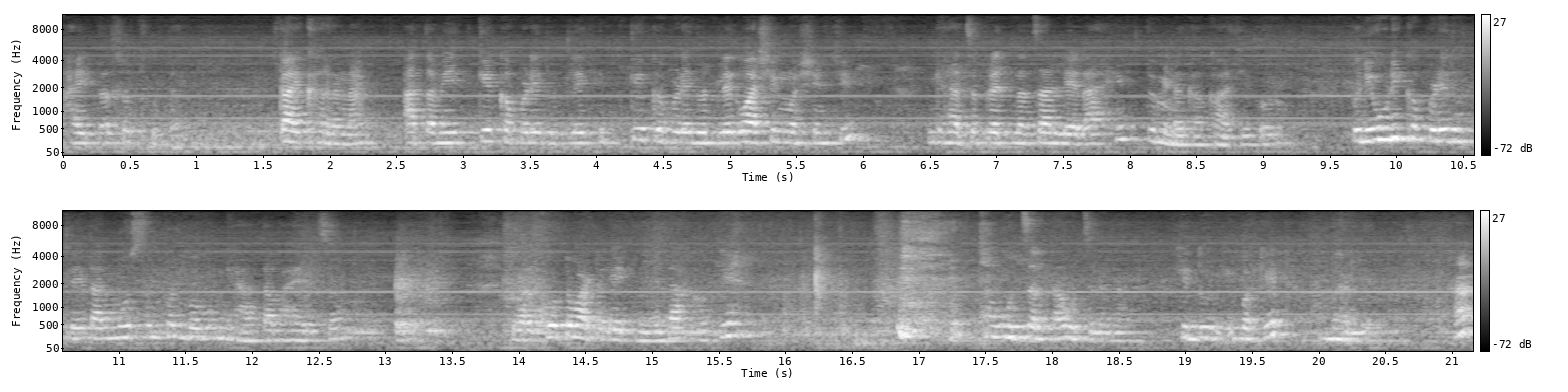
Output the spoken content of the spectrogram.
हाय तसंच होतंय. काय खरं नाही. आता मी इतके कपडे धुतले इतके कपडे धुतलेत वॉशिंग मशीनची घ्यायचा प्रयत्न चाललेला आहे. तुम्ही नका काळजी करू. पण एवढी कपडे धुतलेत आणि मोसम पण बघून घ्या आता बाहेरचं. तुम्हाला खोटं वाटत एक मिनिट दाखवते उचलता उचलना. हे दोन्ही बकेट भरले हां?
